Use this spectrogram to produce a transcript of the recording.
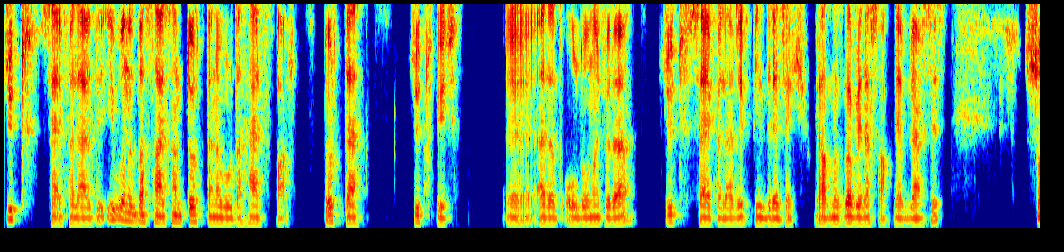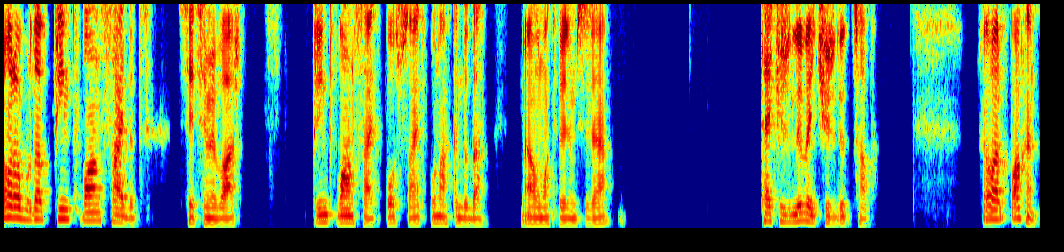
cüt səhifələrdir. Even-ı da saysan 4 dənə burada hərf var. 4 də cüt bir e, ədəd olduğuna görə cüt səhifələri bildirəcək. Yadınızda belə saxlaya bilərsiniz. Sonra burada print one sided seçimi var print one site, both site bunun haqqında da məlumat verim sizə. Tək üzlü və iki üzlü çap. Uşaqlar, baxın,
